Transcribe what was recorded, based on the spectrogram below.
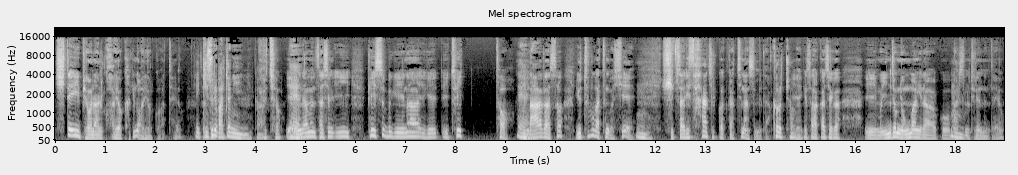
시대의 변화를 거역하기는 어려울 것 같아요. 예, 기술의 발전이니까. 그렇죠. 예, 예. 왜냐하면 사실 이 페이스북이나 이게 이 트위 터 예. 나아가서 유튜브 같은 것이 음. 쉽사리 사라질 것 같지는 않습니다. 그렇죠. 예, 그래서 아까 제가 이 뭐 인정 욕망이라고 음. 말씀을 드렸는데요.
